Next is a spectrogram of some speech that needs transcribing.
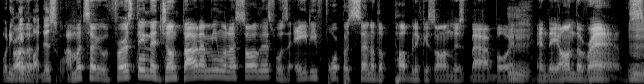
what do you think about this one? I'm gonna tell you. First thing that jumped out at me when I saw this was 84% of the public is on this bad boy, Mm. and they on the Rams.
